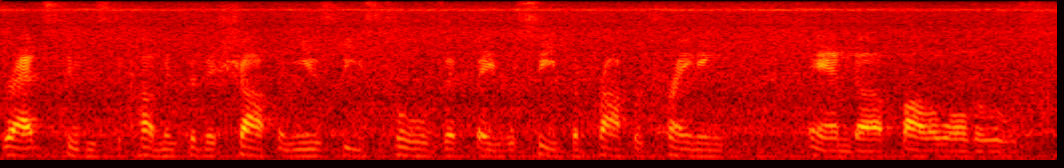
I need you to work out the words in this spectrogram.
grad students to come into this shop and use these tools if they receive the proper training and uh, follow all the rules.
